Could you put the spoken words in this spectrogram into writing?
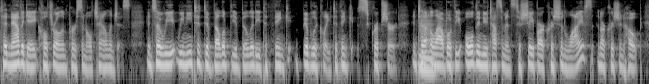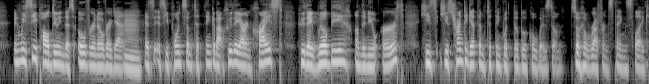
to navigate cultural and personal challenges. And so we we need to develop the ability to think biblically, to think scripture, and to mm. allow both the Old and New Testaments to shape our Christian lives and our Christian hope. And we see Paul doing this over and over again mm. as, as he points them to think about who they are in Christ, who they will be on the new earth. He's, he's trying to get them to think with biblical wisdom. So he'll reference things like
